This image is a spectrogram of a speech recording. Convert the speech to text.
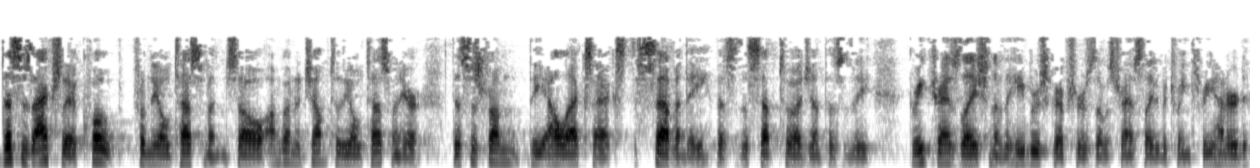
this is actually a quote from the Old Testament, so I'm going to jump to the Old Testament here. This is from the LXX, the 70. This is the Septuagint. This is the Greek translation of the Hebrew Scriptures that was translated between 300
